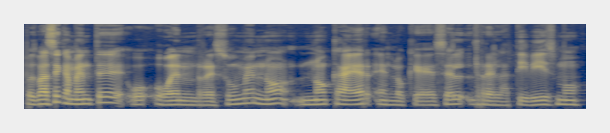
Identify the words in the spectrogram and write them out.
Pues básicamente, o, en resumen, ¿no? No caer en lo que es el relativismo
